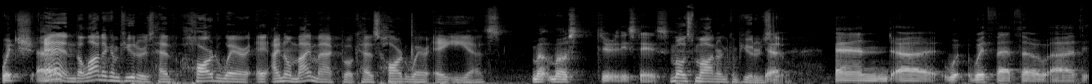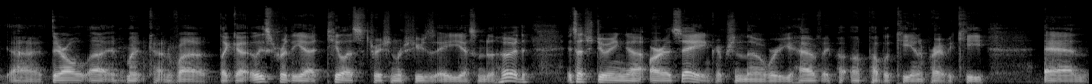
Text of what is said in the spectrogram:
which uh, and a lot of computers have hardware. A- I know my MacBook has hardware AES. mo- most do these days. Most modern computers Yeah. do. And uh, w- with that, though, uh, the, uh, they're all uh, implement kind of uh, like uh, at least for the TLS situation, which uses AES under the hood, it's actually doing RSA encryption though, where you have a, pu- a public key and a private key, and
